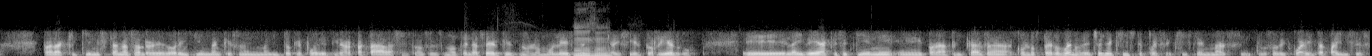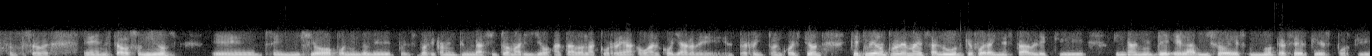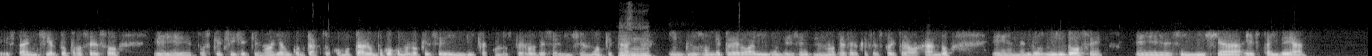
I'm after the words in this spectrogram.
para que quienes están a su alrededor entiendan que es un animalito que puede tirar patadas, entonces no te le acerques, no lo molestes, porque hay cierto riesgo. Eh, la idea que se tiene eh, para aplicarla con los perros, bueno, de hecho ya existe, pues existen más incluso de 40 países, en Estados Unidos, eh, se inició poniéndole pues básicamente un lacito amarillo atado a la correa o al collar del perrito en cuestión, que tuviera un problema de salud, que fuera inestable, que finalmente el aviso es no te acerques porque está en cierto proceso eh, pues que exige que no haya un contacto como tal, un poco como lo que se indica con los perros de servicio, ¿no? Que traen incluso un letrero ahí donde dicen no te acerques, estoy trabajando. En el 2012 eh, se inicia esta idea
